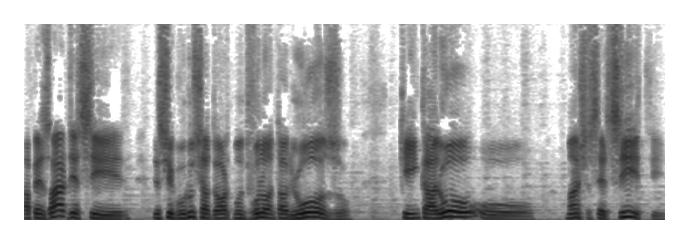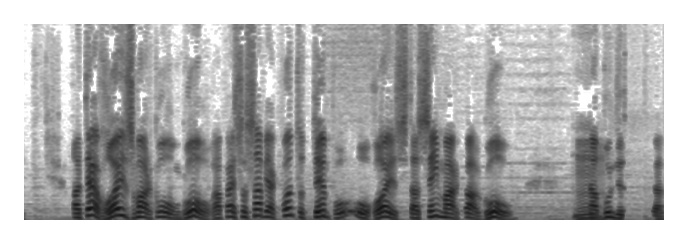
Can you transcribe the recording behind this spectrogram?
apesar desse, desse Borussia Dortmund voluntarioso que encarou o Manchester City, até Royce marcou um gol. Rapaz, você sabe há quanto tempo o Royce está sem marcar gol hum. na Bundesliga?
